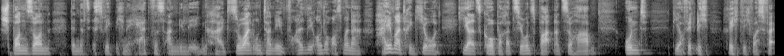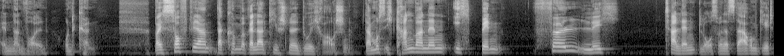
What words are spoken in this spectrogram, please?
sponsoren, denn das ist wirklich eine Herzensangelegenheit, so ein Unternehmen, vor allen Dingen auch noch aus meiner Heimatregion, hier als Kooperationspartner zu haben und die auch wirklich richtig was verändern wollen und können. Bei Software, da können wir relativ schnell durchrauschen. Da muss ich Canva nennen. Ich bin völlig talentlos, wenn es darum geht,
